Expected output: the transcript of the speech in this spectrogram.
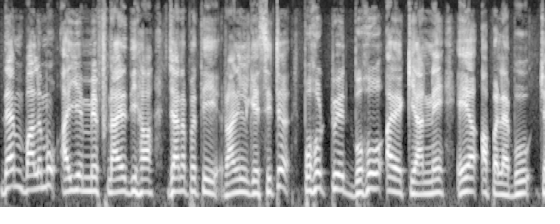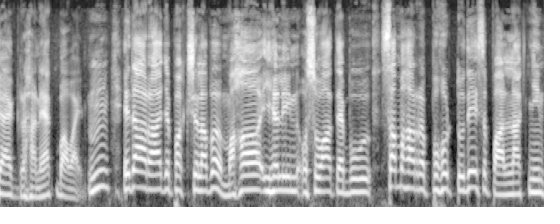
දැම් බලමු IMF නයදිහා ජනපති රනිල්ගේ සිට පොහොට්ටුවෙත් බොහෝ අය කියන්නේ එය අප ලැබූ ජයග්‍රහණයක් බවයි. එදා රාජපක්ෂ ලබ මහා ඉහලින් ඔසවා තැබූ සමහර පොහොට්ටු දේශපාලනක්ඥින්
